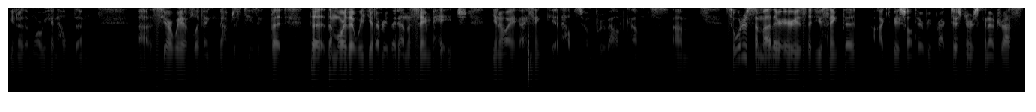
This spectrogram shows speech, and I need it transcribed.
you know the more we can help them uh, see our way of living. No, I'm just teasing, but the the more that we get everybody on the same page, you know, I, I think it helps to improve outcomes. Um, so, what are some other areas that you think that occupational therapy practitioners can address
